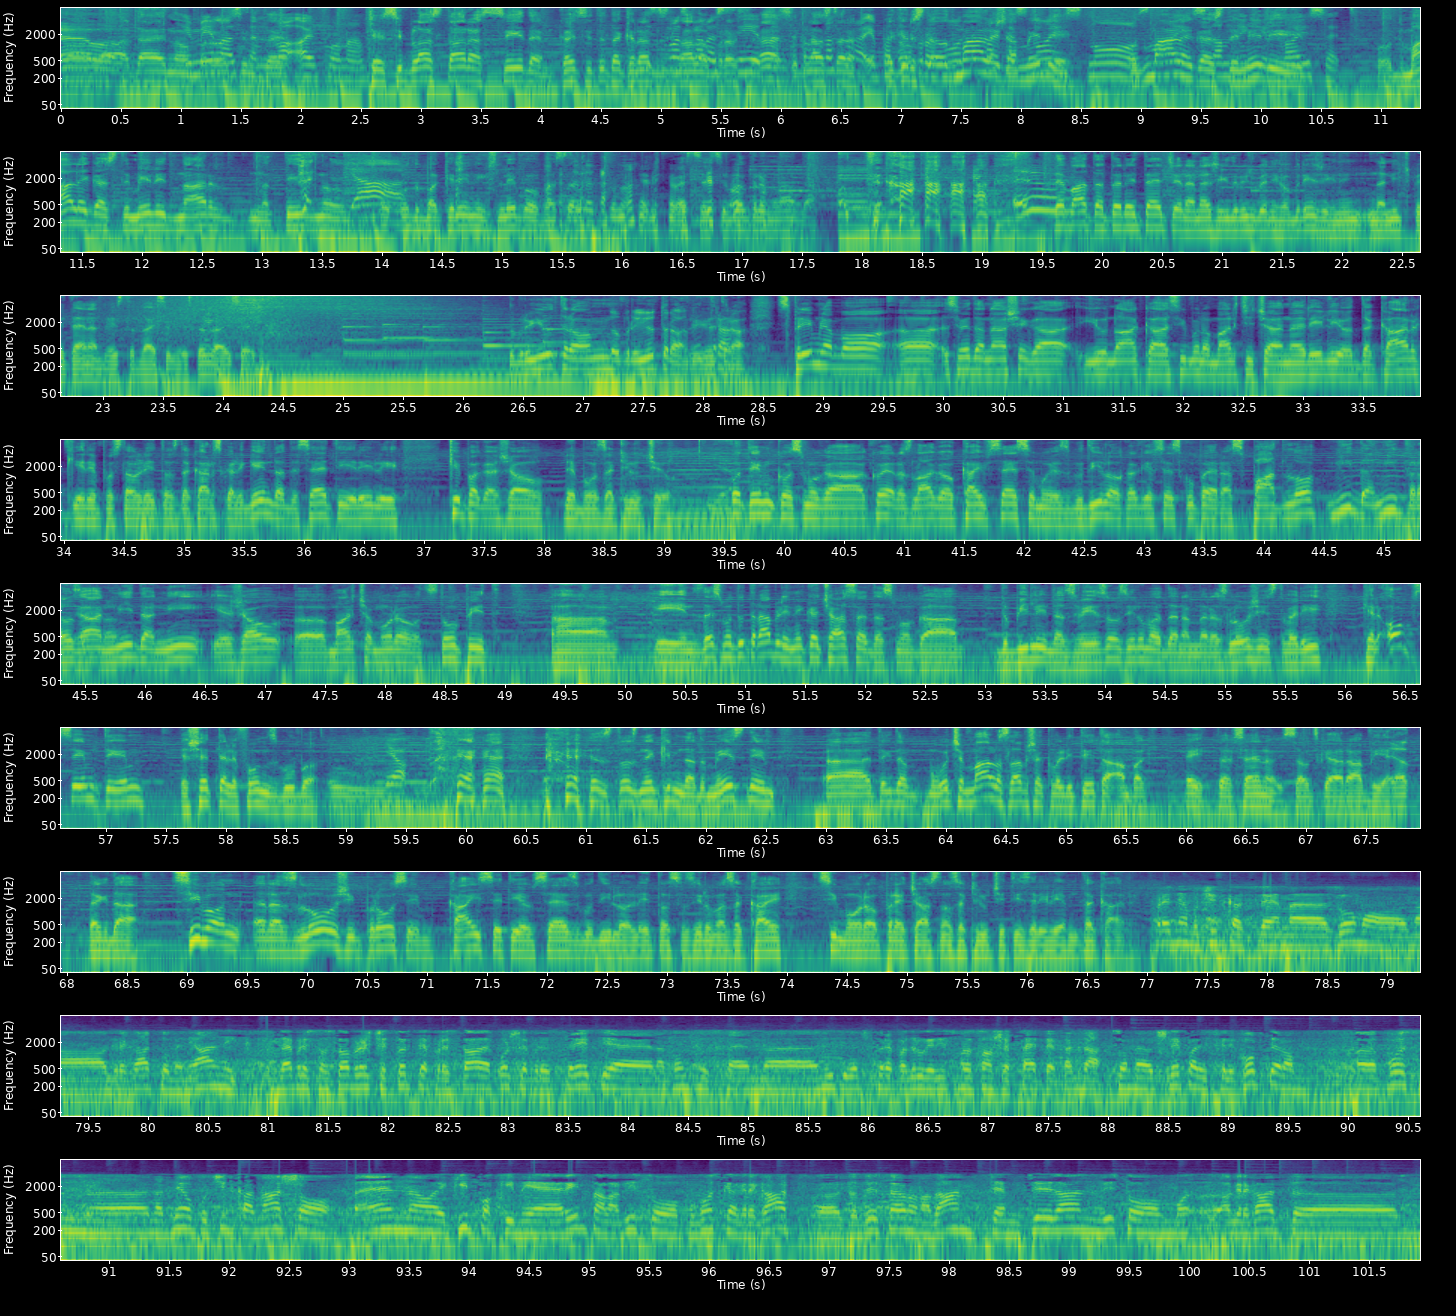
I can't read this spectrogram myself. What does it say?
daj, no, Imela sem te. dva iPhona. Če si bila stara sedem, kaj si ti takrat znala? stara prav- sedem, Ja, si bila bi bila stara. stara? Pa ker ste dobro, od no, malega 16, imeli. no, Od 18, malega ste imeli. 20. Od malega ste imeli denar na tednu, Ja. od bakrenih žlebov, pa ste lahko imeli, veste, si bila premlada. Debata torej teče na naših družbenih omrežjih, ni- na nič 5, 1, 220, 220. Dobro jutro. Dobro jutro. Dobro jutro. Spremljamo uh, seveda našega junaka Simona Marčiča na reliju Dakar, kjer je postal letos Dakarska legenda, deseti reli, ki pa ga žal ne bo zaključil. Ja. Potem, ko, smo ga, ko je razlagal, kaj vse se mu je zgodilo, kako je vse skupaj razpadlo, Ni da ni ja, pravzaprav. ni da ni, je žal uh, Marča moral odstopiti. Uh, in zdaj smo tudi rabili nekaj časa, da smo ga dobili na zvezo, oziroma da nam razloži stvari, ker ob vsem tem je še telefon zgubo. Ja. Zato z nekim nadomestnim. Uh, tako da mogoče malo slabša kvaliteta, ampak hej, to je vseeno iz Saudske Arabije. Ja. Tako da, Simon, razloži, prosim, kaj se ti je vse zgodilo letos, oziroma zakaj si moral predčasno zaključiti z reljem Dakar. Prednja počitka sem eh, zlomil na agregatu menjalnik. Najprej sem stal brez četrte predstave, potem še brez tretje, na koncu sem eh, niti več prve, pa druge nisem imel, samo še pete. Tako da so me odšlepali s helikopterom. Eh, Potem sem na dnevu počitka našel eno ekipo, ki mi je rentala v bistvu pogonski agregat eh, za 200 evrov na dan. Sem cel dan v bistvu mo- agregat, eh,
